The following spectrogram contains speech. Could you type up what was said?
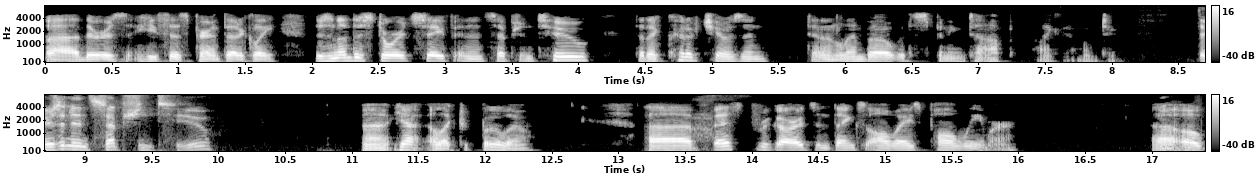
Uh, there is, he says parenthetically, there's another storage safe in Inception 2 that I could have chosen, down in Limbo with a spinning top. I like that one too. There's an Inception 2? Uh, yeah, Electric Boogaloo. Uh, best regards and thanks always, Paul Weimer. Uh, oh,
